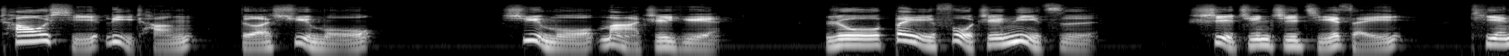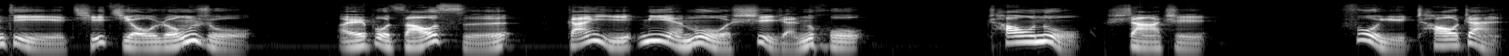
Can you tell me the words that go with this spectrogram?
超袭历城，得婿母。婿母骂之曰：“汝背父之逆子，弑君之劫贼，天地其久容汝，而不早死，敢以面目示人乎？”超怒，杀之。父与超战，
